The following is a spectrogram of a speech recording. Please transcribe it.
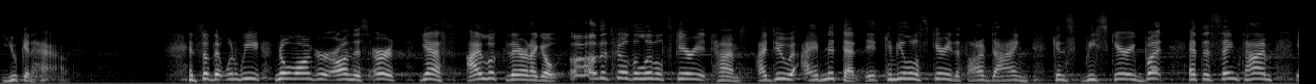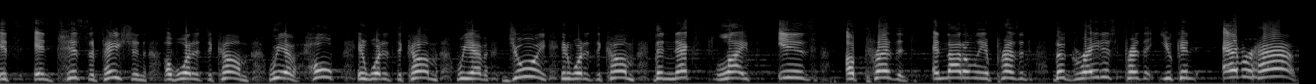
you can have. And so that when we no longer are on this earth, yes, I look there and I go, oh, this feels a little scary at times. I do, I admit that. It can be a little scary. The thought of dying can be scary, but at the same time, it's anticipation of what is to come. We have hope in what is to come, we have joy in what is to come. The next life is a present, and not only a present, the greatest present you can ever have.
